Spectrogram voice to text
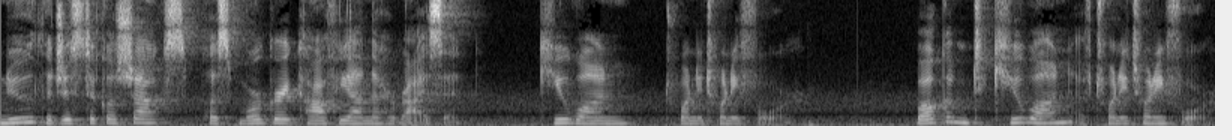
New logistical shocks plus more great coffee on the horizon. Q1 2024. Welcome to Q1 of 2024.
